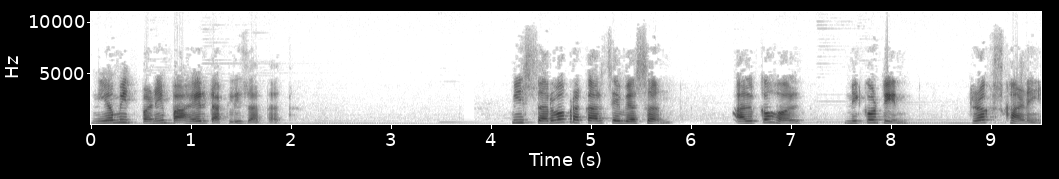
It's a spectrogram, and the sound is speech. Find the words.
नियमितपणे बाहेर टाकली जातात. मी सर्व प्रकारचे व्यसन अल्कोहोल निकोटीन ड्रग्स खाणे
